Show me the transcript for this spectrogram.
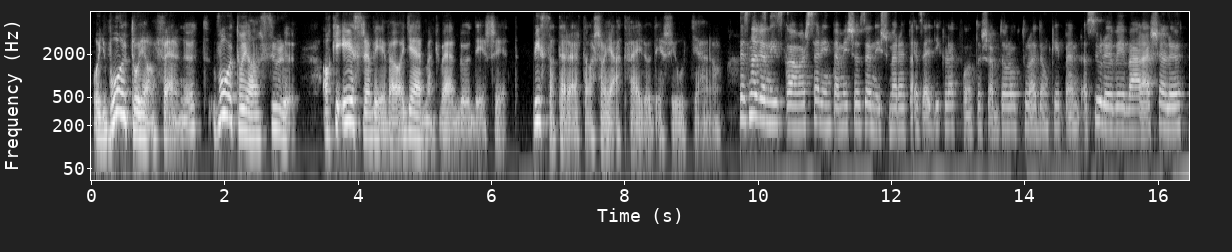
hogy volt olyan felnőtt, volt olyan szülő, aki észrevéve a gyermek vergődését, visszaterelte a saját fejlődési útjára. Ez nagyon izgalmas szerintem, és az önismeret az egyik legfontosabb dolog tulajdonképpen a szülővé válás előtt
